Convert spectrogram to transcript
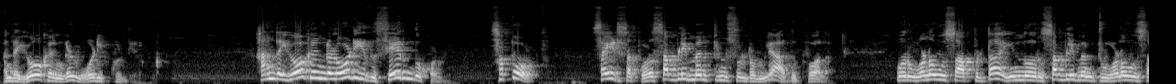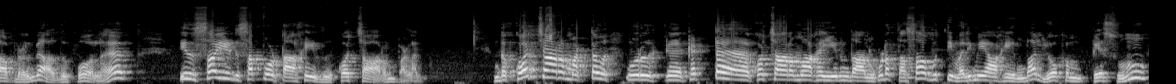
அந்த யோகங்கள் ஓடிக்கொண்டிருக்கும். அந்த யோகங்களோடு இது சேர்ந்து கொள்ளும். சப்போர்ட் சைடு சப்போர்ட் சப்ளிமெண்ட்னு சொல்கிறோம் இல்லையா? அது போல். ஒரு உணவு சாப்பிட்டா இன்னொரு சப்ளிமெண்ட் உணவு சாப்பிட்றது அது போல் இது சைடு சப்போர்ட்டாக இது கோச்சாரம் வழங்கும். இந்த கோச்சாரம் மட்டும் ஒரு கெ- கெட்ட கோச்சாரமாக இருந்தாலும் கூட தசாபுத்தி வலிமையாக இருந்தால் யோகம் பேசும்.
